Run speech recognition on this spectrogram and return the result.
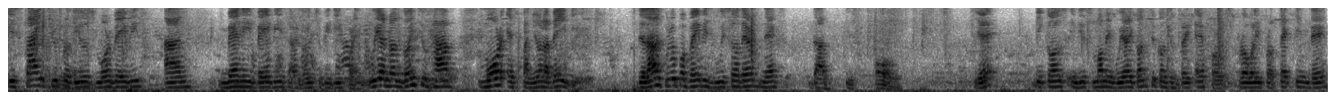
It's time to produce more babies and many babies are going to be different. We are not going to have more Española babies. The last group of babies we saw there next, that is all. Yeah? Because in this moment we are going to concentrate efforts probably protecting the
